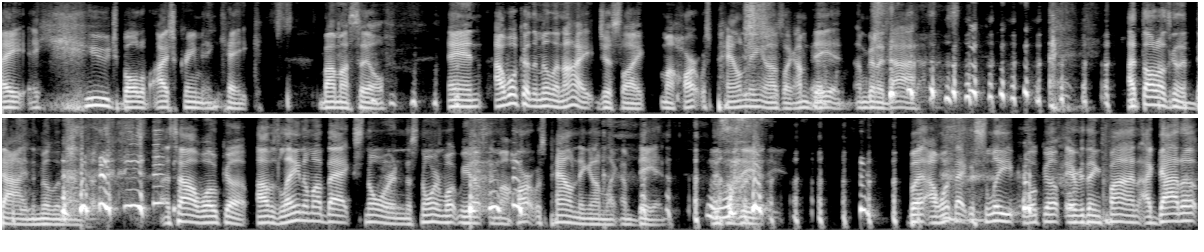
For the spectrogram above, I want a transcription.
ate a huge bowl of ice cream and cake by myself. and I woke up in the middle of the night, just like my heart was pounding. And I was like, I'm dead. I'm going to die. I thought I was going to die in the middle of the night. That's how I woke up. I was laying on my back snoring. The snoring woke me up, and my heart was pounding. And I'm like, I'm dead. This is it. But I went back to sleep, woke up, everything fine. I got up,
